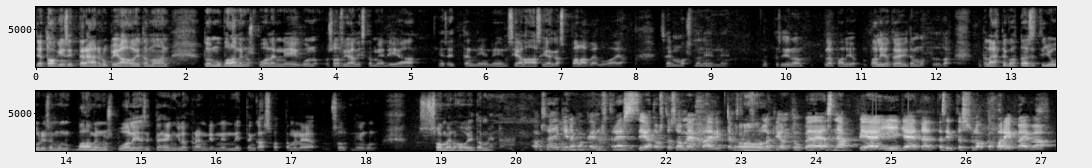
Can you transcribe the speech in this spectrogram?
Ja toki sitten hän rupeaa hoitamaan tuon mun valmennuspuolen niin kuin sosiaalista mediaa ja sitten niin, niin siellä asiakaspalvelua ja semmoista. Niin, niin, että siinä on kyllä paljon, paljon töitä, mutta, tota, mutta lähtökohtaisesti juuri se mun valmennuspuoli ja sitten henkilöbrändin, niin niiden kasvattaminen ja so, niin kuin somen hoitaminen. Onko sä ikinä kokenut stressiä tuosta somen päivittämistä, kun sullakin on tubea ja snappia ja IGtä, että sitten jos sulla on pari päivää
